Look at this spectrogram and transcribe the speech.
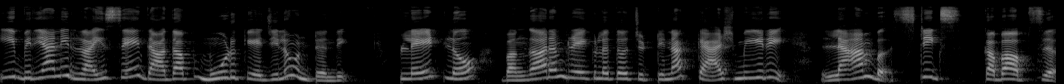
ఈ బిర్యానీ రైసే దాదాపు మూడు కేజీలు ఉంటుంది. ప్లేట్లో బంగారం రేకులతో చుట్టిన Kashmiri lamb sticks kebabs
